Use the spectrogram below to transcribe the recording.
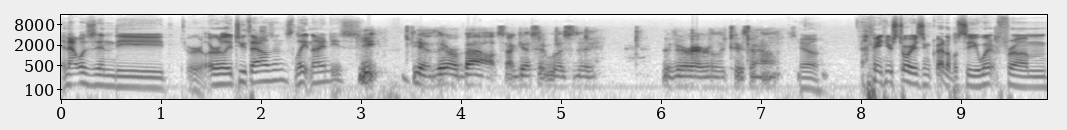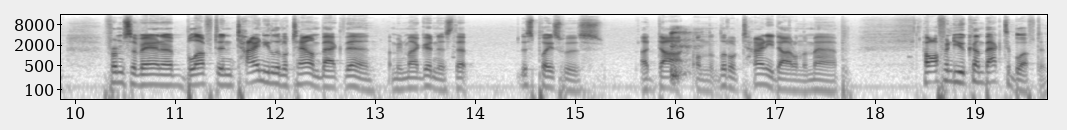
And that was in the early 2000s, late 90s. Ye- Yeah, thereabouts. I guess it was the, the very early 2000s. Yeah. I mean, your story is incredible. So you went from from Savannah, Bluffton, tiny little town back then. I mean, my goodness, that this place was a dot on the little tiny dot on the map. How often do you come back to Bluffton?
